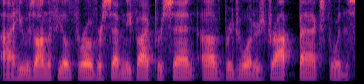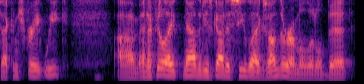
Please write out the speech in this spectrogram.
Uh, he was on the field for over 75% of Bridgewater's dropbacks for the second straight week. Um, and I feel like now that he's got his sea legs under him a little bit,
